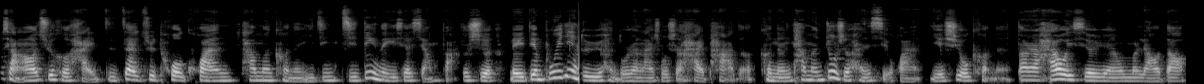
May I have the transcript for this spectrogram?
不想要去和孩子再去拓宽他们可能已经既定的一些想法，就是雷电不一定对于很多人来说是害怕的，可能他们就是很喜欢，也是有可能。当然，还有一些人，我们聊到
